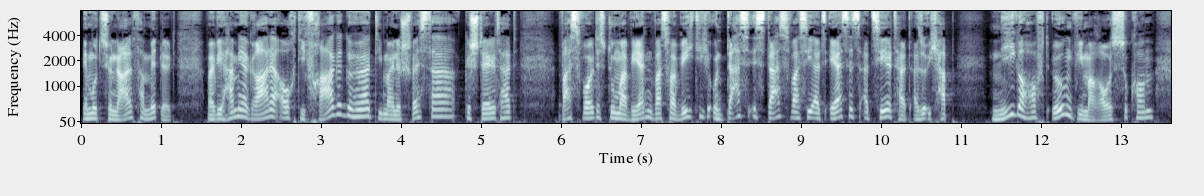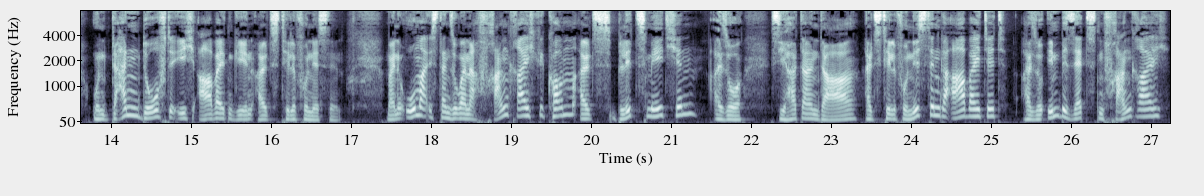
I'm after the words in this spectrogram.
emotional vermittelt. Weil wir haben ja gerade auch die Frage gehört, die meine Schwester gestellt hat. Was wolltest du mal werden? Was war wichtig? Und das ist das, was sie als erstes erzählt hat. Also ich habe nie gehofft, irgendwie mal rauszukommen und dann durfte ich arbeiten gehen als Telefonistin. Meine Oma ist dann sogar nach Frankreich gekommen als Blitzmädchen. Also sie hat dann da als Telefonistin gearbeitet, also im besetzten Frankreich.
